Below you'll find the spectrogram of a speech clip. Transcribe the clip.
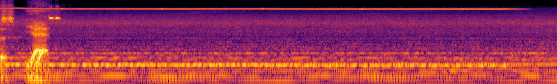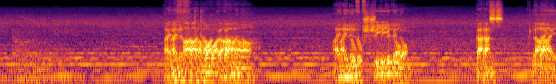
es jetzt. Eine Fata Morgana, eine Luftspiegelung, ganz gleich.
